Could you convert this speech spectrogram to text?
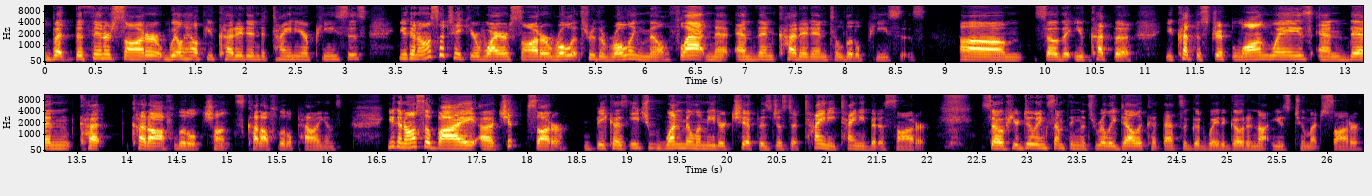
but the thinner solder will help you cut it into tinier pieces. You can also take your wire solder, roll it through the rolling mill, flatten it, and then cut it into little pieces um, so that you cut the you cut the strip long ways and then cut cut off little chunks, cut off little pallions. You can also buy a chip solder because each one millimeter chip is just a tiny, tiny bit of solder. So if you're doing something that's really delicate, that's a good way to go to not use too much solder.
